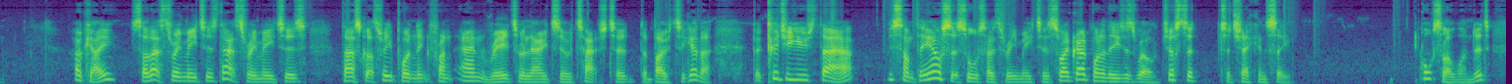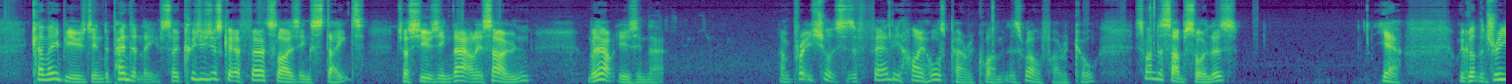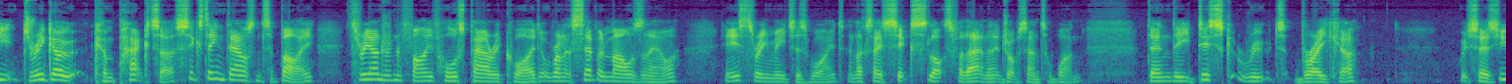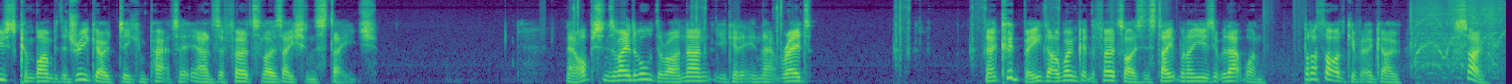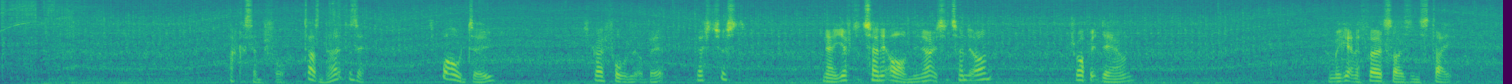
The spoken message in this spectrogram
Okay, so that's three meters, that's three meters. That's got three point link front and rear to allow you to attach to the both together. But could you use that with something else that's also three meters? So I grabbed one of these as well, just to, to check and see. Also, I wondered, can they be used independently? So could you just get a fertilizing state just using that on its own without using that. I'm pretty sure this is a fairly high horsepower requirement as well, if I recall. So under subsoilers, yeah, we've got the Drigo Compactor, 16,000 to buy, 305 horsepower required. It'll run at 7 miles an hour. It is 3 meters wide, and like I say, 6 slots for that, and then it drops down to 1. Then the disc root breaker, which says used combined with the Drigo decompactor, it adds a fertilization stage. Now, options available, there are none. You get it in that red. Now, it could be that I won't get the fertilising state when I use it with that one, but I thought I'd give it a go. So, like I said before, it doesn't hurt, does it? So what I'll do, let's go forward a little bit. Let's just, now you have to turn it on. You notice to turn it on? Drop it down, and we're getting a fertilising state.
